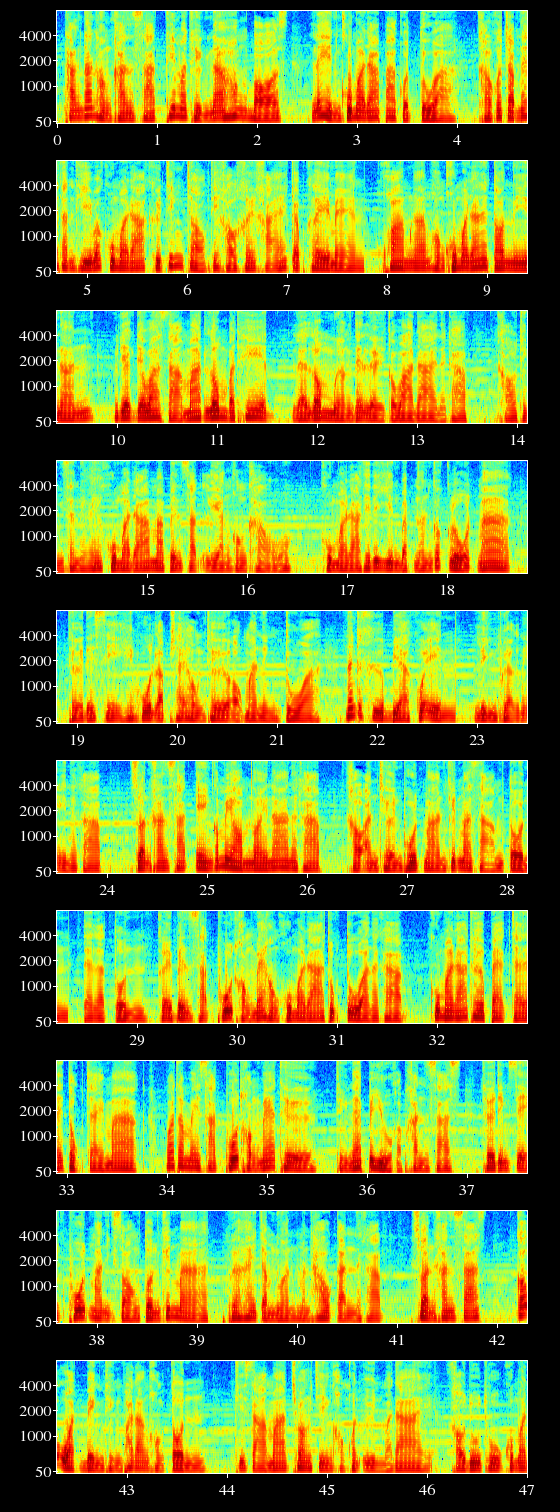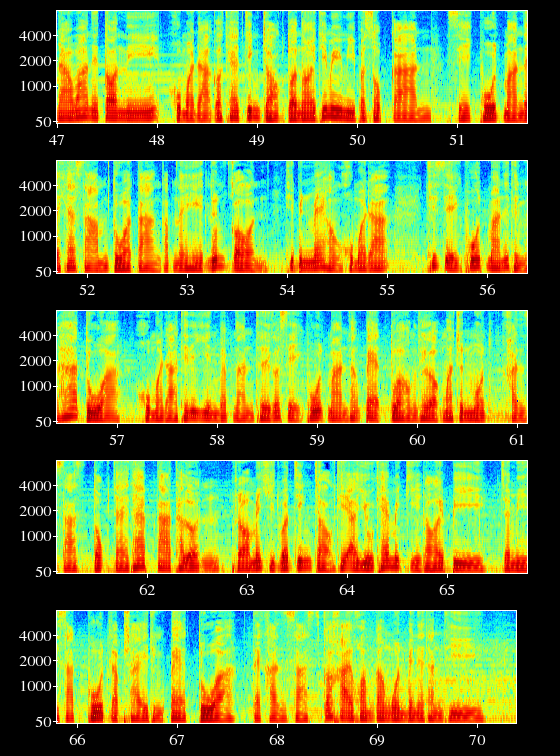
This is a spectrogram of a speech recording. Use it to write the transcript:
ทางด้านของคันซัสที่มาถึงหน้าห้องบอส และเห็นคุมาระปรากฏตัวเขาก็จำได้ทันทีว่าคุมาระคือจิ้งจอกที่เขาเคยขายให้กับเคลแมน ความงามของคุมาระในตอนนี้นั้น เรียกได้ว่าสามารถล่มประเทศ และล่มเมืองได้เลยก็ว่าได้นะครับ เขาถึงเสนอให้คุมาระมาเป็นสัตว์เลี้ยงของเขาคุมาระที่ได้ยินแบบนั้นก็โกรธมาก เธอได้เสกให้พูดรับใช้ของเธอออกมาหนึ่งตัว นั่นก็คือเบียร์คูเอ็นลิงเผือกนั่นเองนะครับ ส่วนคันซัตเองก็ไม่ยอมน้อยหน้านะครับ เขาอัญเชิญพูดมารขึ้นมา 3 ตน แต่ละตนเคยเป็นสัตว์พูดของแม่ของคุมาระทุกตัวนะครับคุมาระเธอแปลกใจและตกใจมาก ว่าทำไมสัตว์พูดของแม่เธอ ถึงได้ไปอยู่กับคันซัส เธอจึงเสกพูดมารอีก 2 ตนขึ้นมา เพื่อให้จำนวนมันเท่ากันนะครับ ส่วนคันซัส ก็อวดเบ่งถึงพลังของตนที่สามารถช่วงจริงของคนอื่นมาได้ เขาดูถูกคุมาดาว่าในตอนนี้ คุมาดาก็แค่จิ้งจอกตัวน้อยที่ไม่มีประสบการณ์ เสกพูดมันได้แค่ 3 ตัวต่างกับในเฮดรุ่นก่อน ที่เป็นแม่ของคุมาดะที่เสกพูดมันได้ถึง 5 ตัว คุมาดาที่ได้ยินแบบนั้น เธอก็เสกพูดมันทั้ง 8 ตัวของเธอออกมาจนหมด คันซัสตกใจแทบตาถลน เพราะไม่คิดว่าจิ้งจอกที่อายุแค่ไม่กี่ร้อยปี จะมีสัตว์พูดรับใช้ถึง 8 ตัว แต่คันซัสก็คลายความกังวลไปในทันที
